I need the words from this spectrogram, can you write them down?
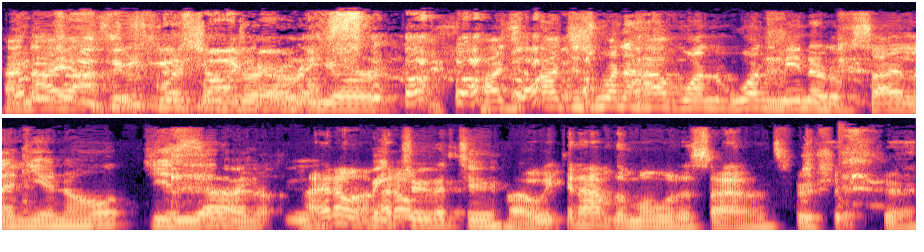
and I asked this question to every your. I just, I just want to have one one minute of silence, you know. Just yeah, I don't. I don't, I don't too. But we can have the moment of silence for sure.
